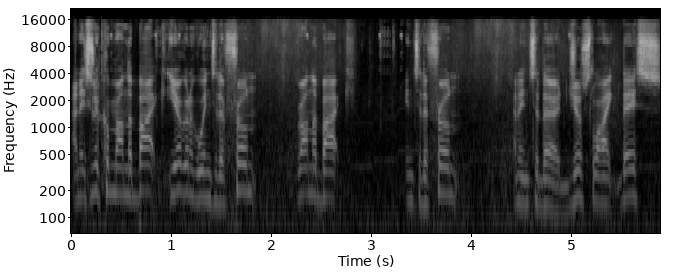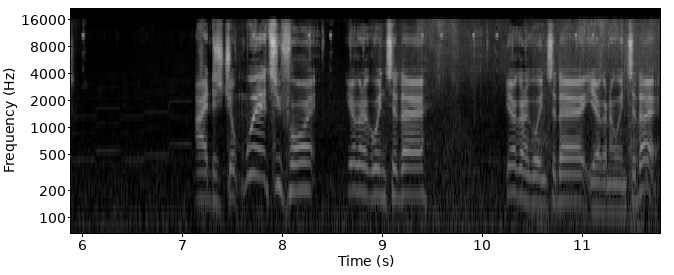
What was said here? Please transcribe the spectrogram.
and it's going to come around the back. You're going to go into the front, around the back, into the front, and into there, just like this. I just jumped way too far. You're going to go into there. You're going to go into there. You're going to go into there.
